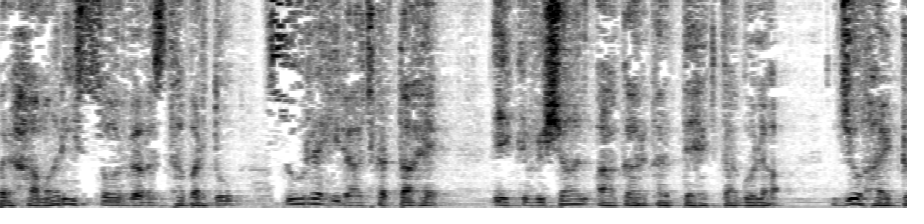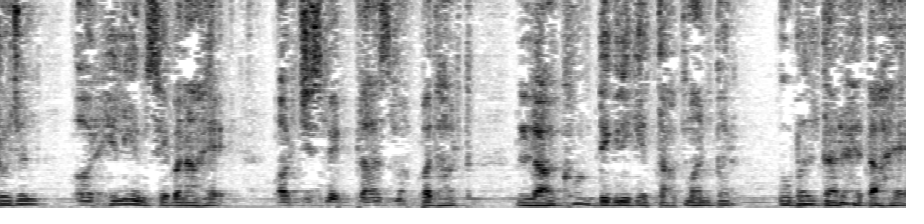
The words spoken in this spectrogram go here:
पर हमारी सौर व्यवस्था पर तो सूर्य ही राज करता है। एक विशाल आकार का दहकता गोला, जो हाइड्रोजन और हीलियम से बना है। और जिसमें प्लाज्मा पदार्थ लाखों डिग्री के तापमान पर उबलता रहता है।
